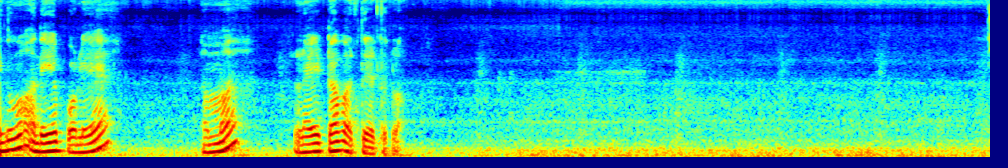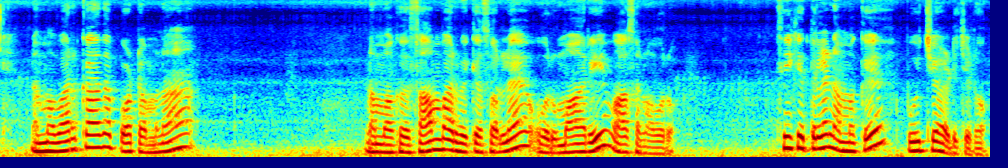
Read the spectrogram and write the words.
இதுவும் அதே போல நம்ம லைட்டாக வறுத்து எடுத்துக்கலாம். நம்ம வறுக்காத போட்டோம்னா நமக்கு சாம்பார் வைக்க சொல்ல ஒரு மாதிரி வாசனை வரும். சீக்கிரத்தில் நமக்கு பூச்சி அடிச்சிடும்.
